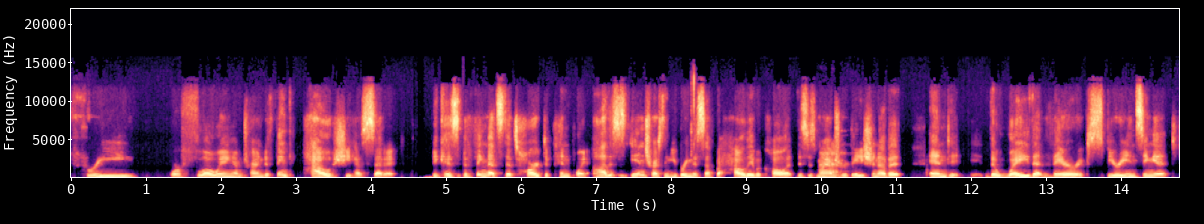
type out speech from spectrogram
free or flowing. I'm trying to think how she has said it. Because the thing that's that's hard to pinpoint, ah, this is interesting. You bring this up, but how they would call it. This is my uh-huh. observation of it. And the way that they're experiencing it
